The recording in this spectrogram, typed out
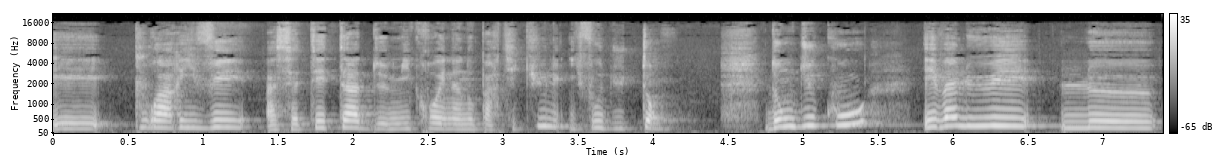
et pour arriver à cet état de micro et nanoparticules, il faut du temps. Donc du coup, évaluer le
